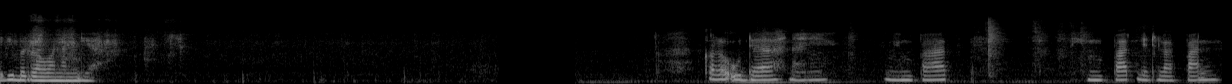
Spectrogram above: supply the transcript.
Jadi berlawanan dia. Kalau udah, nah ini, ini 4, ini 4 jadi 8,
